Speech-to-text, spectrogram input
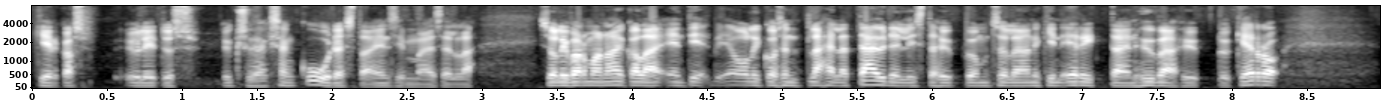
kirkas ylitys 196 ensimmäisellä. Se oli varmaan aika, en tiedä, oliko se nyt lähellä täydellistä hyppyä, mutta se oli ainakin erittäin hyvä hyppy. Kerro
